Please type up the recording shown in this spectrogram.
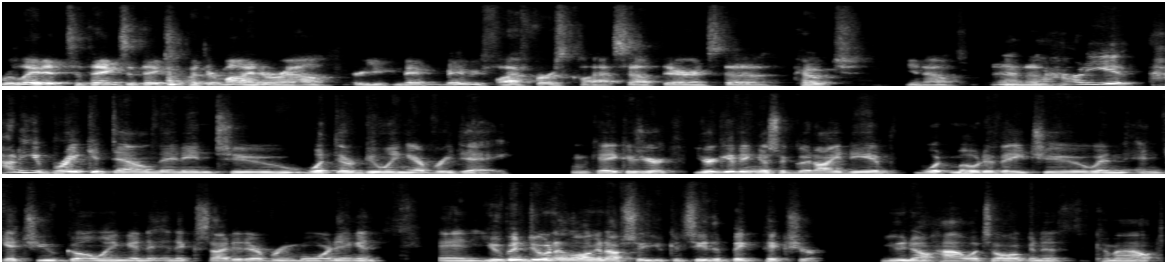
relate it to things that they can put their mind around, or you can maybe, maybe fly first class out there instead of coach you know? And now, uh, how do you how do you break it down then into what they're doing every day? Okay because you're you're giving us a good idea of what motivates you and and gets you going and, and excited every morning. And and you've been doing it long enough so you can see the big picture you know how it's all going to come out.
